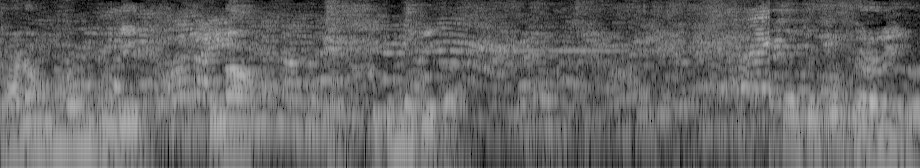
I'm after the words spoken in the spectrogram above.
ठाणा मुंबई म्हणजे पुन्हा इथून लोक येतात. होते तोच करायला येतो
